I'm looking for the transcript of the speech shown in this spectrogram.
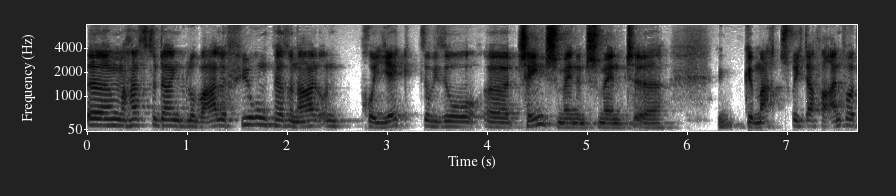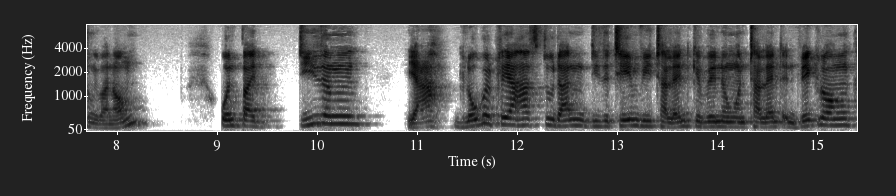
ähm, hast du dann globale Führung, Personal und Projekt sowieso äh, Change Management äh, gemacht, sprich da Verantwortung übernommen. Und bei diesem ja, Global Player hast du dann diese Themen wie Talentgewinnung und Talententwicklung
